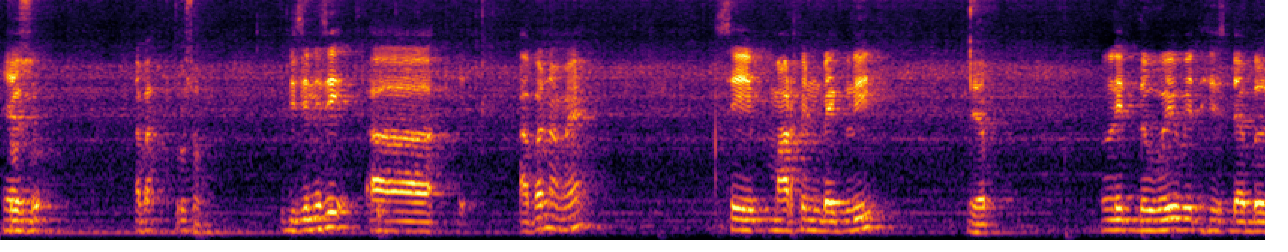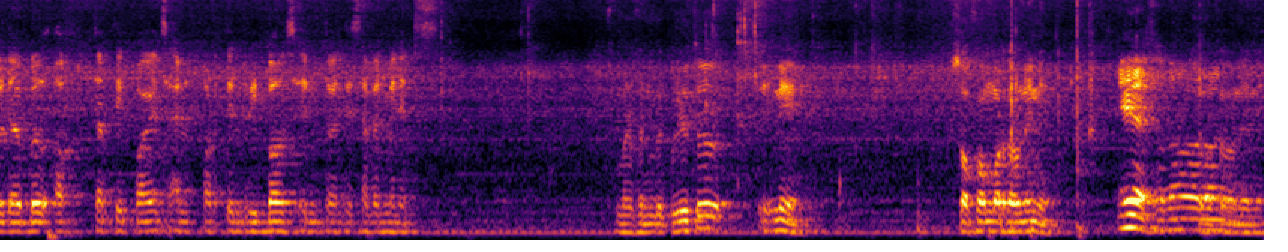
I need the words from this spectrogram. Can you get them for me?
Ya, Terus- apa? terus apa Di sini sih eh, apa namanya? Si Marvin Bagley Yap. lead the way with his double-double of 30 points and 14 rebounds in 27 minutes. Marvin Bagley itu ini sophomore tahun ini iya satu tahun, tahun ini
